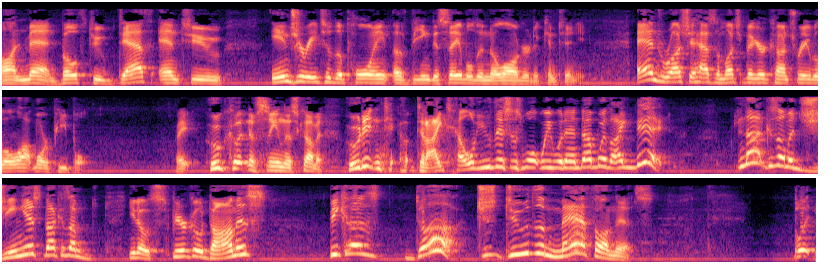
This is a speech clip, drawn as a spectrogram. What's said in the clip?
on men, both to death and to injury to the point of being disabled and no longer to continue. And Russia has a much bigger country with a lot more people. Right? Who couldn't have seen this coming? Who didn't? T- did I tell you this is what we would end up with? I did. Not because I'm a genius, not because I'm, you know, Spirigodamus, because, duh, just do the math on this. But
